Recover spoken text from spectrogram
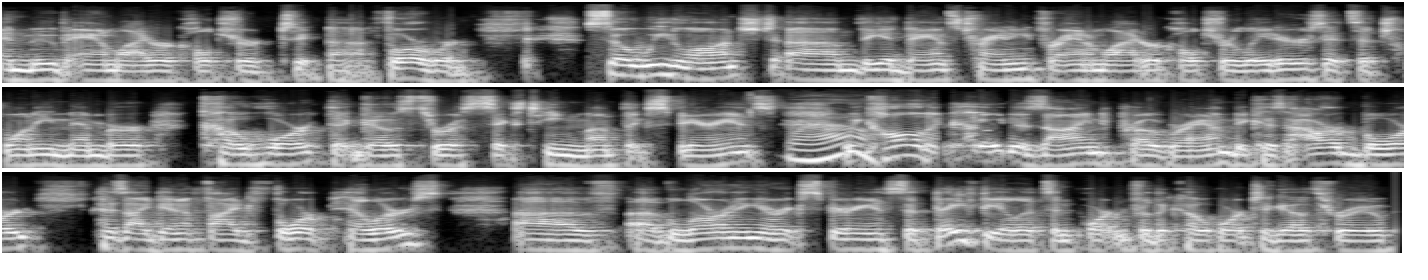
and move animal agriculture to, uh, forward. So we launched um, the advanced training for animal agriculture leaders. It's a 20 member cohort that goes through a 16 month experience. Wow. We call it a co designed program because our board has identified four pillars of, of learning or experience that they feel it's important for the cohort to go through through.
